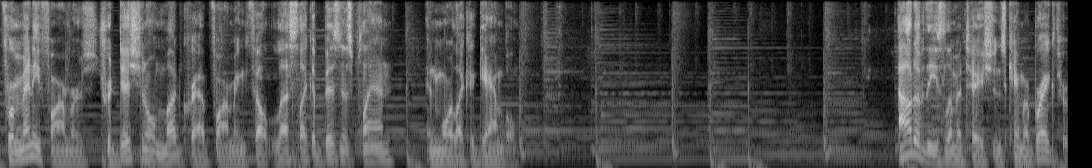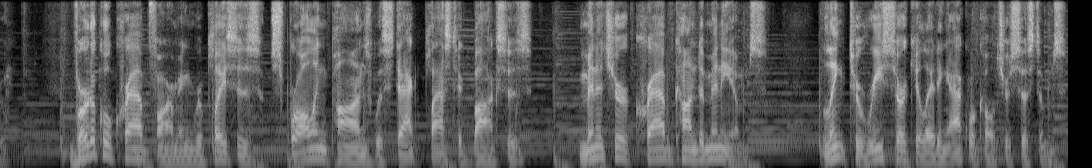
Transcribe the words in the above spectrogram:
For many farmers, traditional mud crab farming felt less like a business plan and more like a gamble. Out of these limitations came a breakthrough. Vertical crab farming replaces sprawling ponds with stacked plastic boxes, miniature crab condominiums, linked to recirculating aquaculture systems.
